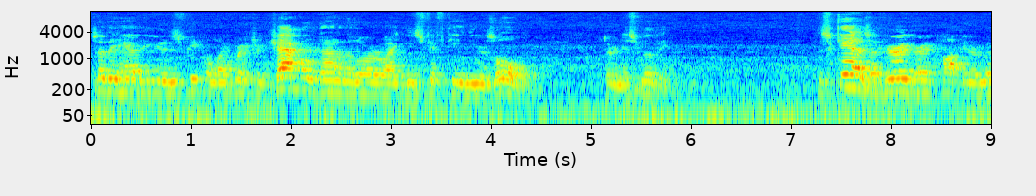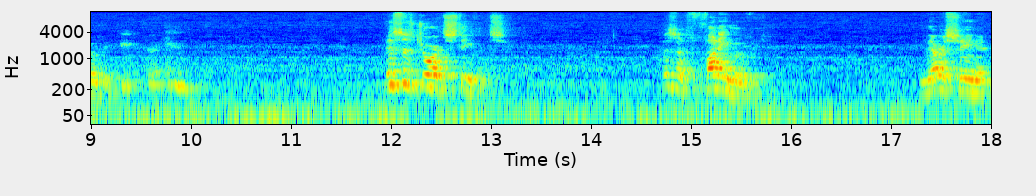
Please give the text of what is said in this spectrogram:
so they had to use people like Richard Jaeckel down in the lower right, who's 15 years old during this movie. This again is a very, very popular movie. This is George Stevens. This is a funny movie. Never seen it.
